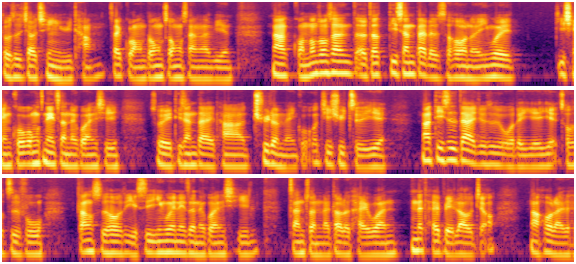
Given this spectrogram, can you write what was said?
都是叫庆余堂，在广东中山那边。那广东中山呃到第三代的时候呢，因为以前国共内战的关系，所以第三代他去了美国继续职业。那第四代就是我的爷爷周志夫，当时候也是因为内战的关系，辗转来到了台湾，在台北落脚。那后来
